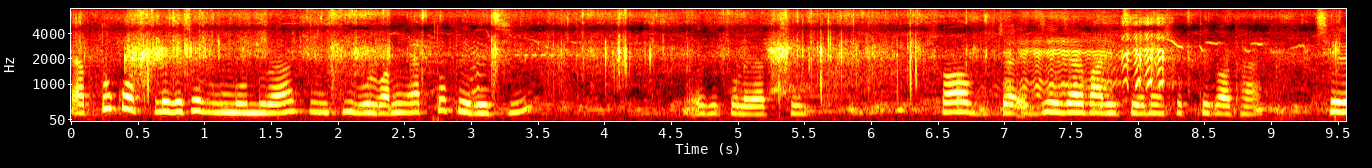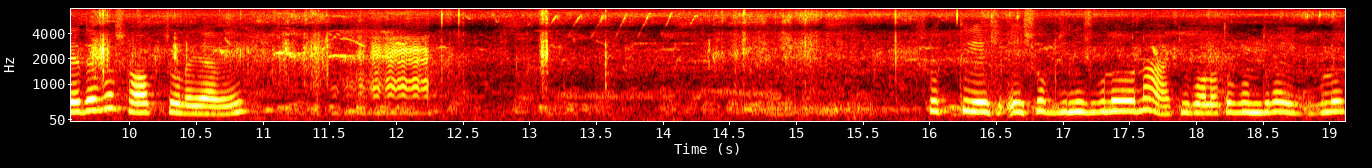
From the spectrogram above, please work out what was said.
এত কষ্ট লেগেছে বন্ধুরা, কি- বলব, আমি এত কেঁদেছি এই যে চলে যাচ্ছে। সব যে যার বাড়ি চেনে, সত্যি কথা। ছেড়ে দেবো, সব চলে যাবে। সত্যি এইসব জিনিসগুলো না, কি বলতো বন্ধুরা এগুলো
